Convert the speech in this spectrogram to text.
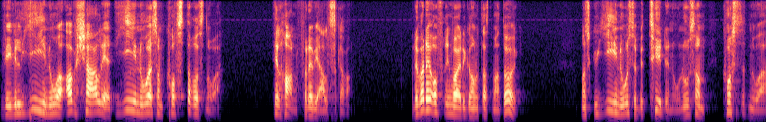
vi vil gi noe av kjærlighet, gi noe som koster oss noe, til Han fordi vi elsker Han. Og Det var det ofring var i Det gamle testamentet òg. Man skulle gi noe som betydde noe, noe som kostet noe,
